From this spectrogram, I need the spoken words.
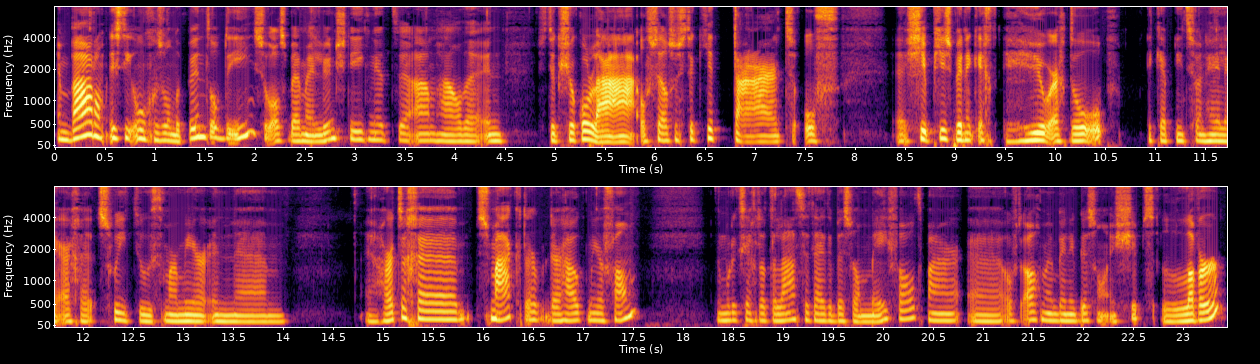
En waarom is die ongezonde punt op de i? Zoals bij mijn lunch die ik net uh, aanhaalde. Een stuk chocola of zelfs een stukje taart of uh, chipjes ben ik echt heel erg dol op. Ik heb niet zo'n hele erge sweet tooth, maar meer een, um, een hartige smaak. Daar, daar hou ik meer van. Dan moet ik zeggen dat de laatste tijd het best wel meevalt. Maar uh, over het algemeen ben ik best wel een chips lover.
